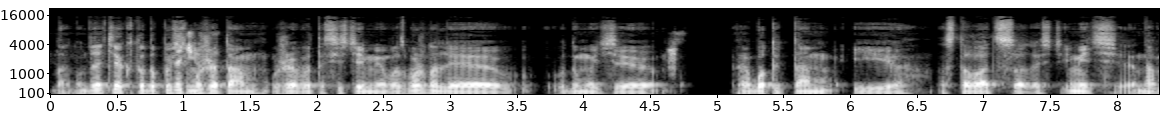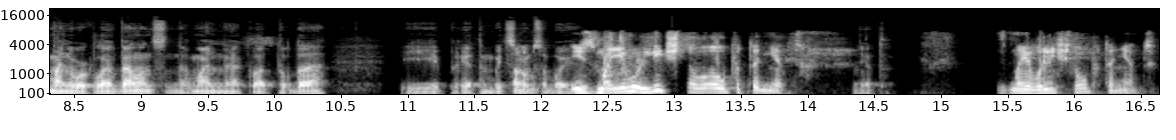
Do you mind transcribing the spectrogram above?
Да, ну для тех, кто, допустим, зачем? уже там, уже в этой системе, возможно ли, вы думаете, работать там и оставаться, то есть иметь нормальный work-life balance, нормальный оклад труда, и при этом быть самим собой? Из моего личного опыта нет. Нет. Из моего личного опыта нет.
